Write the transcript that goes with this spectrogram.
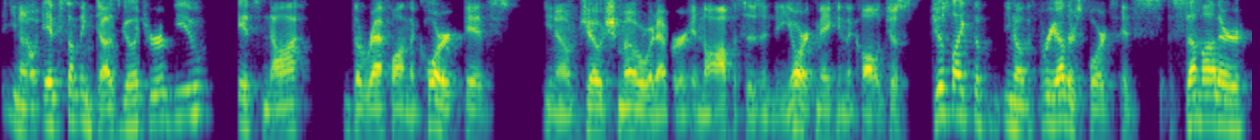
you know, if something does go to review, it's not the ref on the court. It's you know Joe Schmo or whatever in the offices in New York making the call. Just just like the you know the three other sports, it's some other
